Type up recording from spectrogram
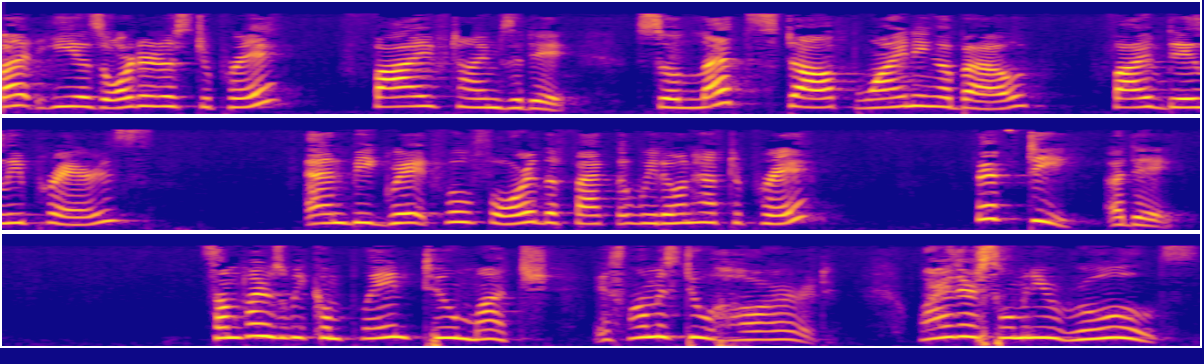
But He has ordered us to pray five times a day. So let's stop whining about five daily prayers and be grateful for the fact that we don't have to pray 50 a day. Sometimes we complain too much. Islam is too hard. Why are there so many rules?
